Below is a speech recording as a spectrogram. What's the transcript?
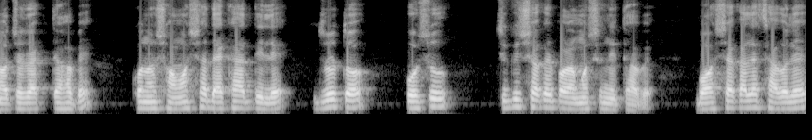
নজর রাখতে হবে। কোনো সমস্যা দেখা দিলে দ্রুত পশু চিকিৎসকের পরামর্শ নিতে হবে। বর্ষাকালে ছাগলের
